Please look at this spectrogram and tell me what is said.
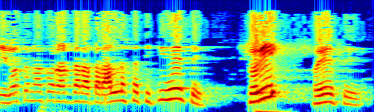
এই রচনা করার দ্বারা তার আল্লাহর সাথে কি হয়েছে? শরিক হয়েছে।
